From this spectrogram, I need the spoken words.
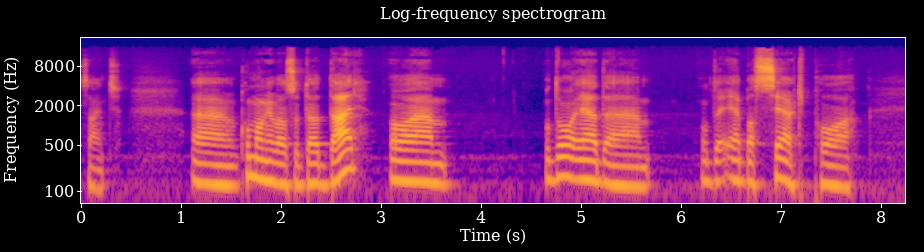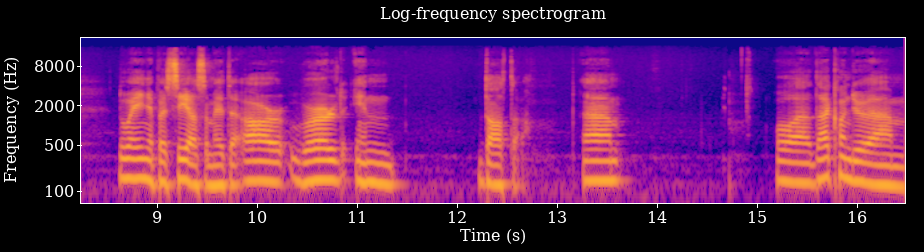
sant? hvor mange var som døde der? Og, um, og da er det Og det er basert på Nå er jeg inne på ei side som heter Our World in Data. Um, og eh, der kan du um,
